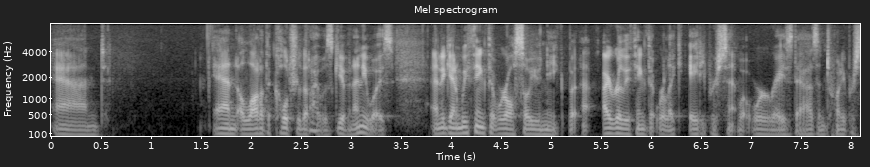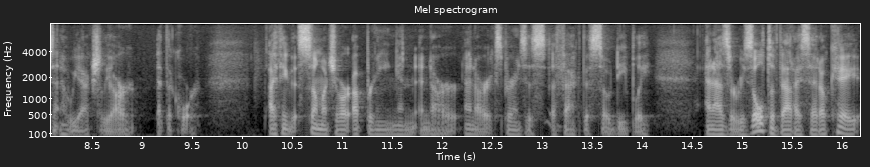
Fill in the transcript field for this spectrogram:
and and a lot of the culture that I was given anyways. And again, we think that we're all so unique, but I really think that we're like 80% what we're raised as and 20% who we actually are at the core. I think that so much of our upbringing and, and our and our experiences affect us so deeply. And as a result of that, I said, okay,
